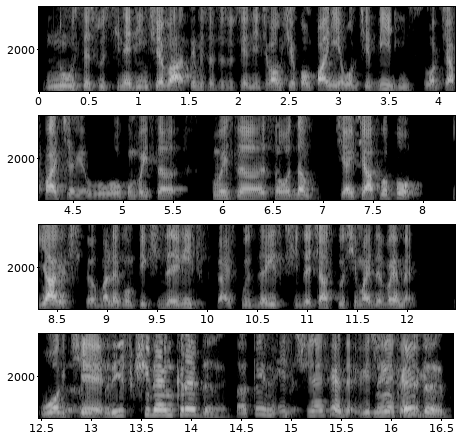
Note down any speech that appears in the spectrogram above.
nu se susține din ceva, trebuie să se susține din ceva orice companie, orice business, orice afacere, oricum vrei să, cum vrei să, să o dăm. Și aici, apropo, iarăși, că mă leg un pic și de risc, că ai spus de risc și de ce am spus și mai devreme orice... Risc și neîncredere. Atenție. Risc și neîncredere. Risc neîncredere. Și neîncredere.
